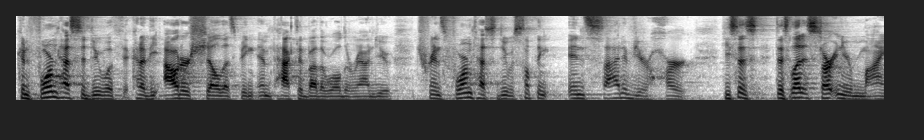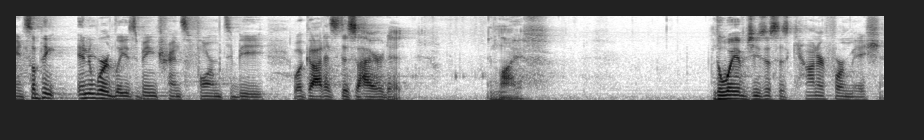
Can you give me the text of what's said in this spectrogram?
Conformed has to do with kind of the outer shell that's being impacted by the world around you. Transformed has to do with something inside of your heart. He says, just let it start in your mind. Something inwardly is being transformed to be what God has desired it in life. The way of Jesus is counterformation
